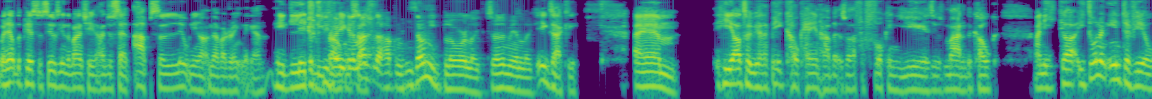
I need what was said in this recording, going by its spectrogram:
went out the piss with Siouxsie and the Banshees and just said, absolutely not, never drinking again. He But to literally be fair, you can himself. imagine that happening. He's only blur, like, do you know what I mean? Like, Exactly. Um, he also he had a big cocaine habit as well for fucking years. He was mad into coke, and he got he done an interview.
